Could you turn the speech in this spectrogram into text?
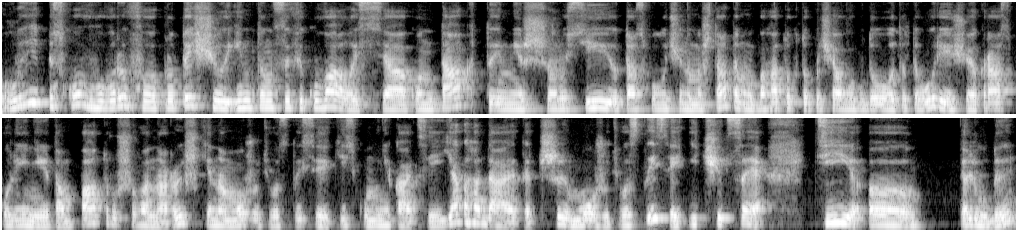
Коли Пісков говорив е, про те, що інтенсифікувалися контакти між Росією та Сполученими Штатами, багато хто почав вибудовувати теорії, що якраз по лінії там Патрушева, Наришкіна можуть вестися якісь комунікації. Як гадаєте, чи можуть вестися, і чи це ті е, люди,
